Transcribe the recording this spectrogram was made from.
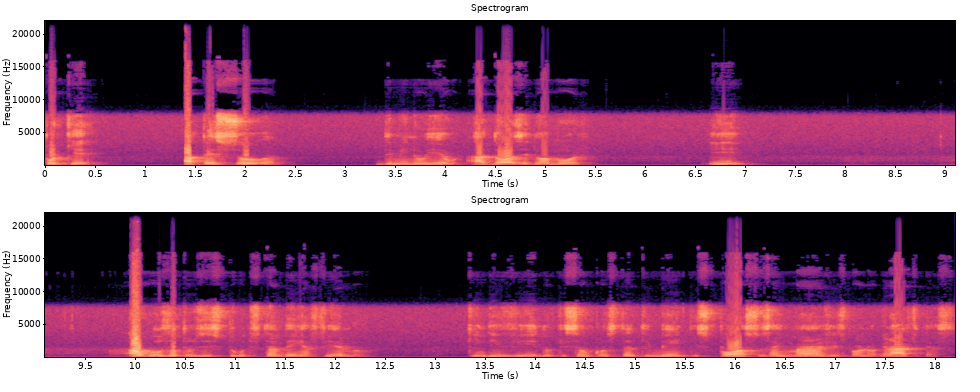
Por quê? A pessoa diminuiu a dose do amor. E alguns outros estudos também afirmam que indivíduos que são constantemente expostos a imagens pornográficas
